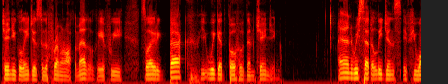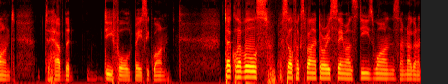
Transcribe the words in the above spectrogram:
changing allegiance to the Fremen automatically. If we select it back, we get both of them changing. And reset allegiance if you want to have the default basic one. Tech levels, self-explanatory, same as these ones. I'm not gonna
